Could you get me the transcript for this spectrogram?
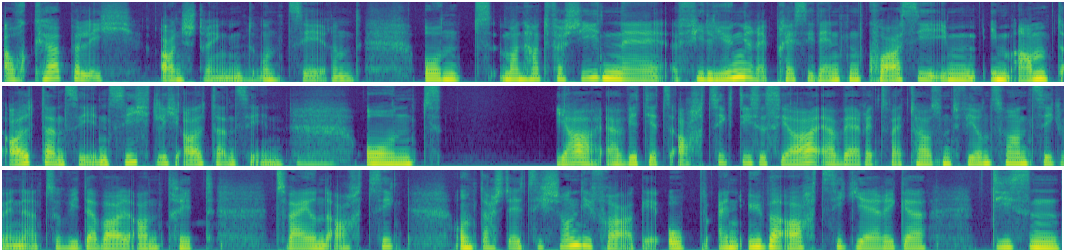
auch körperlich anstrengend mhm. und zehrend. Und man hat verschiedene, viel jüngere Präsidenten quasi im, im Amt altern sehen, sichtlich altern sehen. Mhm. Und ja, er wird jetzt 80 dieses Jahr. Er wäre 2024, wenn er zur Wiederwahl antritt, 82. Und da stellt sich schon die Frage, ob ein über 80-Jähriger diesen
